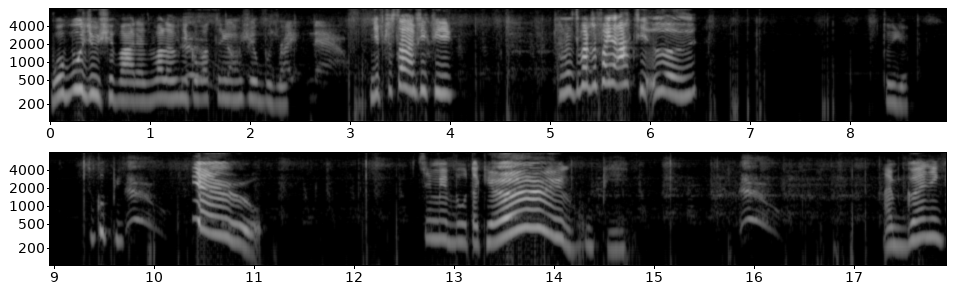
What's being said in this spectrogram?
Obudził się wariat, walę w niego baterią i się obudził. Nie przestanę w tej chwili. To jest bardzo fajna akcja. Yy. Tu idzie. Zgubi. Jeuu. W sumie był taki eee, głupi. I'm going...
